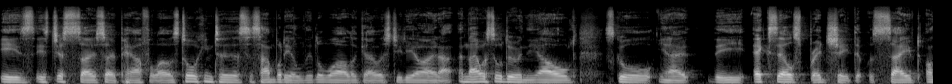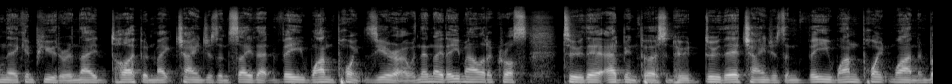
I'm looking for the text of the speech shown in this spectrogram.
is is just so so powerful. I was talking to somebody a little while ago, a studio owner, and they were still doing the old school, you know, the Excel spreadsheet that was saved on their computer, and they'd type and make changes and save that V 1.0, and then they'd email it across to their admin person who'd do their changes in V 1.1, and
